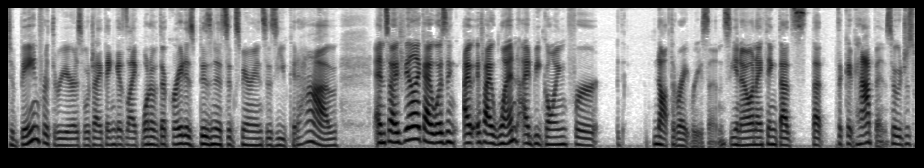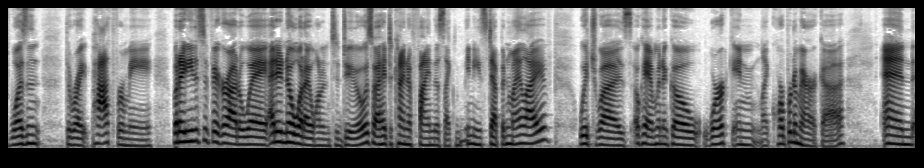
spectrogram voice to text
to Bain for three years, which I think is like one of the greatest business experiences you could have. And so I feel like I wasn't, I, if I went, I'd be going for not the right reasons, you know, and I think that's that that could happen. So it just wasn't the right path for me. But I needed to figure out a way. I didn't know what I wanted to do, so I had to kind of find this like mini step in my life, which was okay. I'm going to go work in like corporate America, and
